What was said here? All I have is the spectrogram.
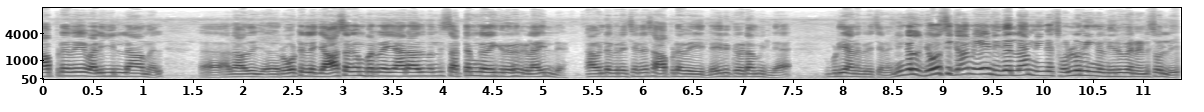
சாப்பிடவே வழி இல்லாமல் அதாவது ரோட்டில் ஜாசகம் படுற யாராவது வந்து சட்டம் கதைக்கிறவர்களா? இல்லை. அவன்கிட்ட பிரச்சனை சாப்பிடவே இல்லை இருக்க இடம் இல்லை. இப்படியான பிரச்சனை. நீங்கள் யோசிக்கலாம் ஏன் இதெல்லாம் நீங்கள் சொல்லுறீங்க நிறுவனன்னு சொல்லி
